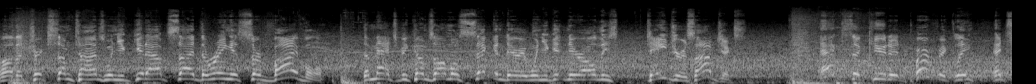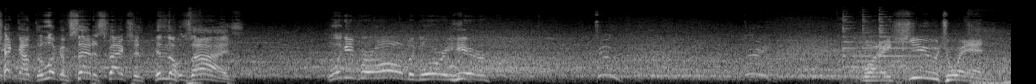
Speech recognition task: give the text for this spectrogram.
Well, the trick sometimes when you get outside the ring is survival. The match becomes almost secondary when you get near all these dangerous objects. Executed perfectly, and check out the look of satisfaction in those eyes. Looking for all the glory here. Two. Three. What a huge win.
